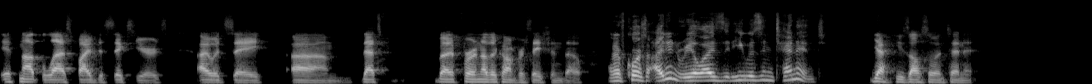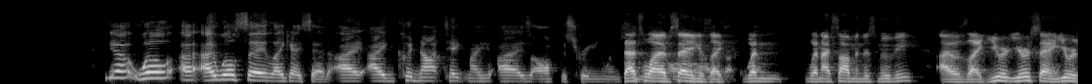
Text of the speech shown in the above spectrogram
if not the last five to six years. I would say um, that's, but for another conversation though. And of course, I didn't realize that he was in Tenet. Yeah, he's also in Tenet. Yeah, well, I, I, will say, like I said, I I could not take my eyes off the screen when. That's why I'm saying is like when when I saw him in this movie, I was like, you were you're saying you were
